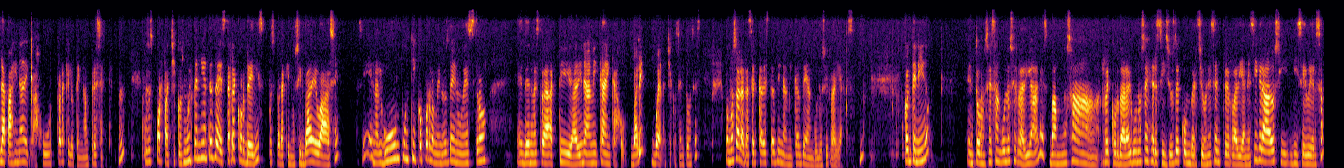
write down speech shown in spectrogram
la página de Kahoot para que lo tengan presente. Entonces, porfa, chicos, muy pendientes de este recorderis, pues para que nos sirva de base, ¿sí? en algún puntico por lo menos de nuestro eh, de nuestra actividad dinámica en Kahoot, ¿vale? Bueno, chicos, entonces vamos a hablar acerca de estas dinámicas de ángulos y radianes. Contenido. Entonces, ángulos y radianes, vamos a recordar algunos ejercicios de conversiones entre radianes y grados y viceversa.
